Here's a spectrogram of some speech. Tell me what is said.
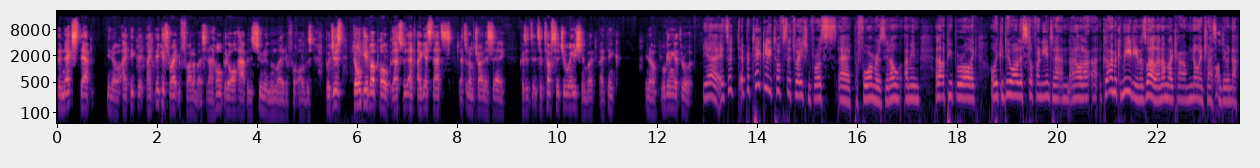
the next step you know, I think that I think it's right in front of us, and I hope it all happens sooner than later for all of us. But just don't give up hope. That's that. I guess that's that's what I'm trying to say because it's it's a tough situation, but I think you know we're going to get through it. Yeah, it's a, a particularly tough situation for us uh, performers. You know, I mean, a lot of people are all like, "Oh, we could do all this stuff on the internet and, and all that." Because I'm a comedian as well, and I'm like, I'm no interest in doing that.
